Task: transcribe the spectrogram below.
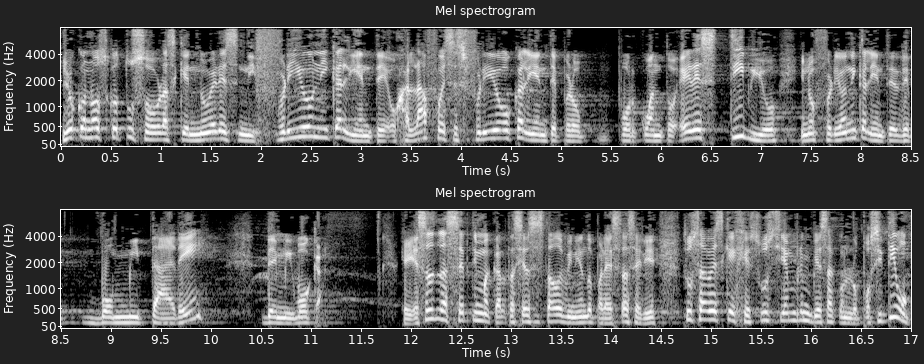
yo conozco tus obras que no eres ni frío ni caliente, ojalá fueses frío o caliente, pero por cuanto eres tibio y no frío ni caliente, te vomitaré de mi boca esa es la séptima carta, si has estado viniendo para esta serie, tú sabes que Jesús siempre empieza con lo positivo.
